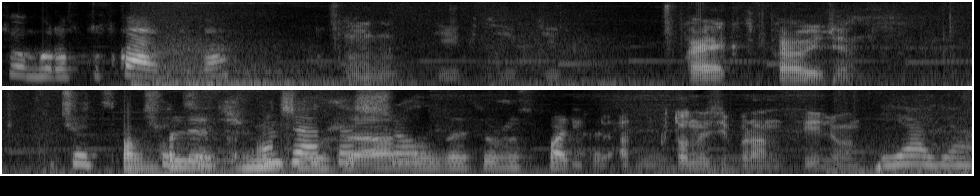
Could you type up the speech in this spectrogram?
Все, мы распускаемся, да? Мгм. Тихо, тихо, тихо. Проект пройден. Чуть, А, чуть, блядь, тихо. Он же жмите уже, а, отошел. ну, уже спать. А так. кто на Зебран? Ты или он? Я, я,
